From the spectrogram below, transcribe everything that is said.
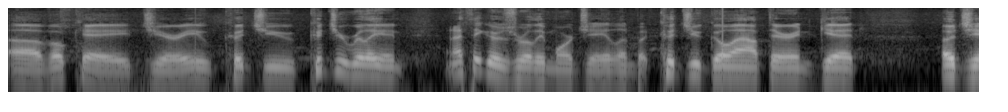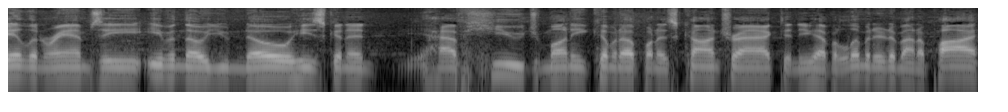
of okay, Jerry, could you could you really? And I think it was really more Jalen, but could you go out there and get a Jalen Ramsey, even though you know he's going to have huge money coming up on his contract and you have a limited amount of pie.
